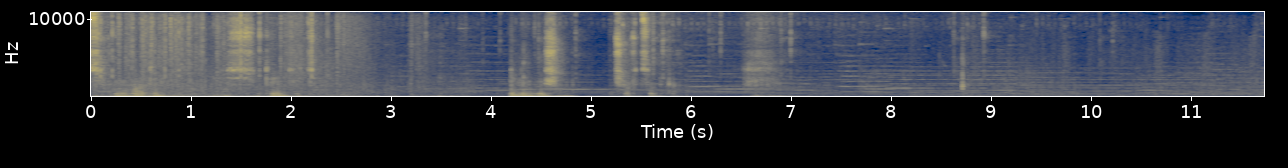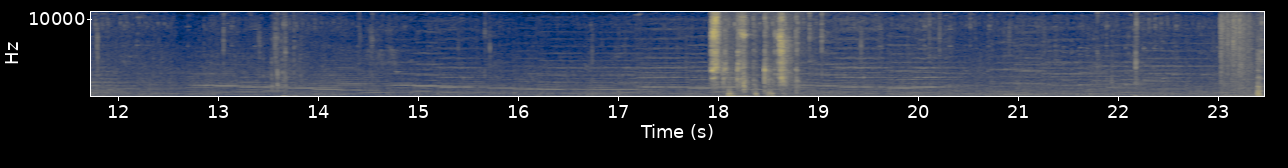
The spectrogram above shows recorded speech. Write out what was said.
Так, досформувати. Сюди йдіть. І не вийшов. Чорт забре. Ось тут в куточок. Так.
